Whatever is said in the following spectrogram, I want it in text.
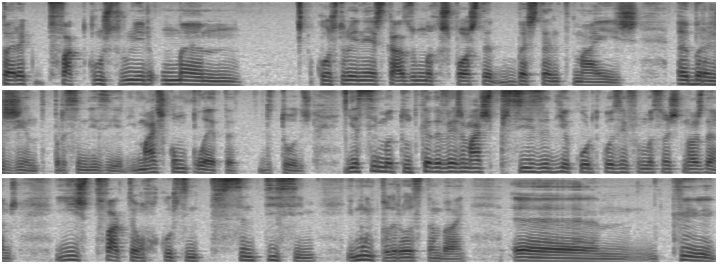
para de facto construir uma construir neste caso uma resposta bastante mais abrangente, por assim dizer, e mais completa de todos. E acima de tudo, cada vez mais precisa de acordo com as informações que nós damos. E isto de facto é um recurso interessantíssimo e muito poderoso também, que,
